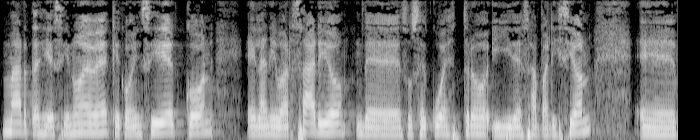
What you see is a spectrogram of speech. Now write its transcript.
martes 19, que coincide con el aniversario de su secuestro y desaparición. Eh,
